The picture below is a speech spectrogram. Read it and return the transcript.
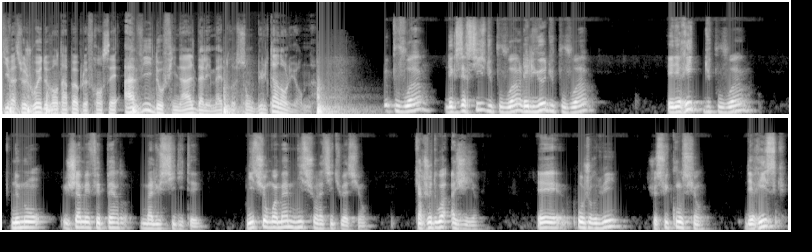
qui va se jouer devant un peuple français avide au final d'aller mettre son bulletin dans l'urne. Le pouvoir, l'exercice du pouvoir, les lieux du pouvoir et les rites du pouvoir ne m'ont jamais fait perdre ma lucidité, ni sur moi-même, ni sur la situation, car je dois agir. Et aujourd'hui, je suis conscient des risques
